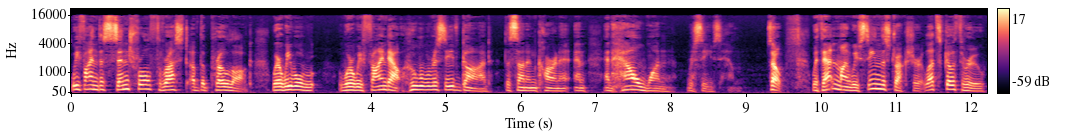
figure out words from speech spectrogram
we find the central thrust of the prologue, where we will where we find out who will receive God, the Son incarnate, and, and how one receives him. So, with that in mind, we've seen the structure. Let's go through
